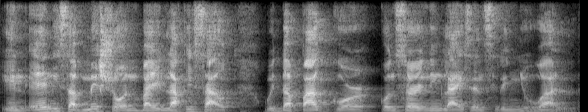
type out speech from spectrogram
in any submission by Lucky South with the PAGCOR concerning license renewal.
